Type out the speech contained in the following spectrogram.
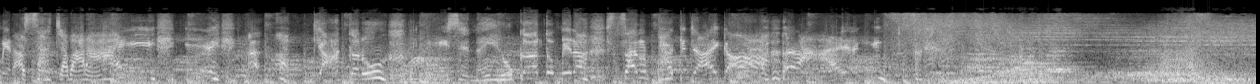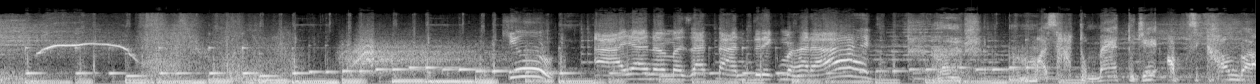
मेरा सर चबा रहा है? ये, अब क्या करूँ? इसे नहीं रोका तो मेरा सर फट जाएगा। क्यों? आया ना मज़ा तांत्रिक महाराज। मज़ा तो मैं तुझे अब सिखाऊँगा।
